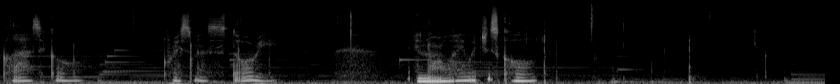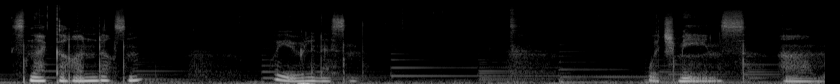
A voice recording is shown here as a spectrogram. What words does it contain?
classical Christmas story in Norway, which is called Snekker Andersen og julenissen. Which means um,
